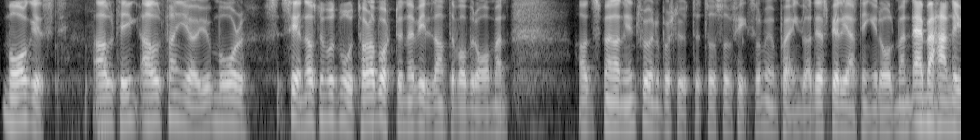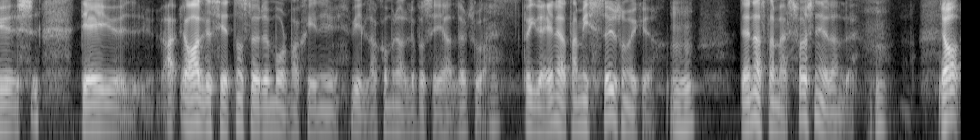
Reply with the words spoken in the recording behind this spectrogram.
Magiskt. Allting, allt han gör ju mål. Senast nu mot Motala borta när Villa inte var bra, men hade smällt in 200 på slutet och så fixade de en poäng. Då. Det spelar egentligen ingen roll. Men, nej, men han är ju, det är ju, jag har aldrig sett någon större målmaskin i Villa. Kommer aldrig få se heller tror jag. För grejen är att han missar ju så mycket. Mm. Det är nästan mest fascinerande. Ja,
